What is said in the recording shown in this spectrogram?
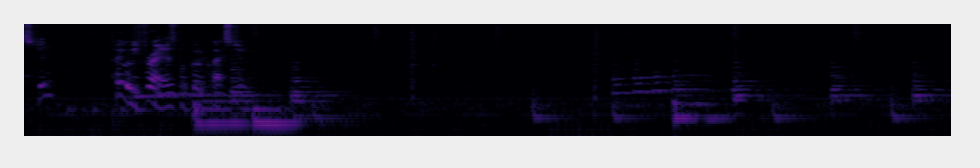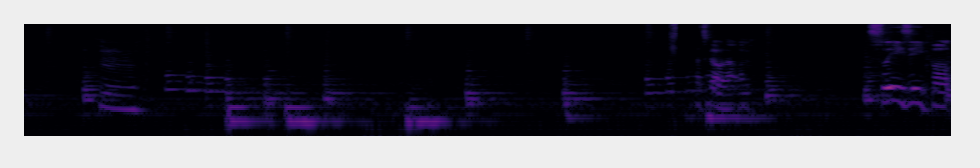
Question. Poorly phrased, but good question. Hmm. Let's go with that one. Sleazy, but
